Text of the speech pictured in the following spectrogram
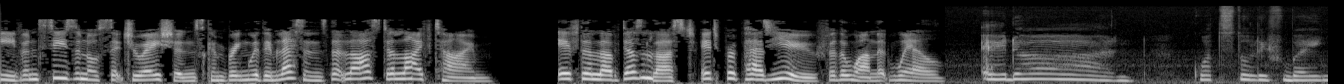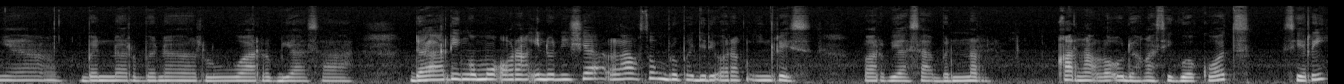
Even seasonal situations can bring with him lessons that last a lifetime. If the love doesn't last, it prepares you for the one that will. Edan quotes to live by-nya bener-bener luar biasa. Dari ngomong orang Indonesia langsung berubah jadi orang Inggris. Luar biasa, bener. Karena lo udah ngasih gue quotes, Siri,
